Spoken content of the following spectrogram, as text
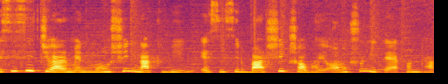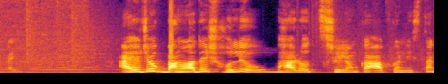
এসিসি চেয়ারম্যান মহসিন নাকবি এসিসির বার্ষিক সভায় অংশ নিতে এখন ঢাকায়। আয়োজক বাংলাদেশ হলেও ভারত, শ্রীলঙ্কা, আফগানিস্তান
